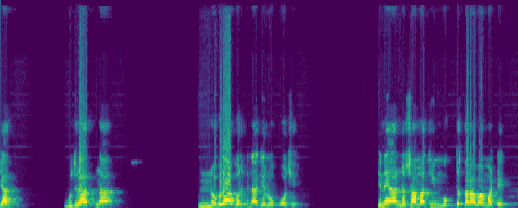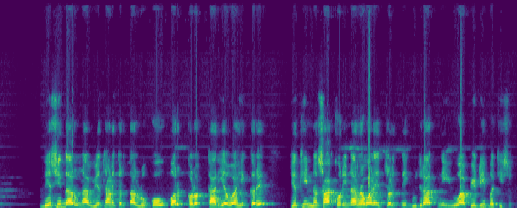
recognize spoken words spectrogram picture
ત્યાં ગુજરાતના નબળા વર્ગના જે લોકો છે, એને આ નશામાંથી મુક્ત કરાવવા માટે દેશી દારૂના વેચાણ કરતા લોકો ઉપર કડક કાર્યવાહી કરે જેથી નશાખોરીના રવાડે ચડતી ગુજરાતની યુવા પેઢી બચી શકે.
